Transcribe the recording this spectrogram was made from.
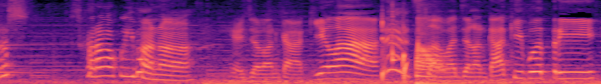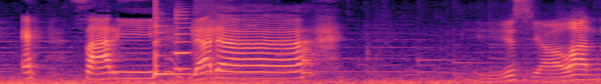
Terus sekarang aku gimana? Ya jalan kaki lah. Selamat jalan kaki Putri. Eh, Sari. Dadah. Ih, sialan.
